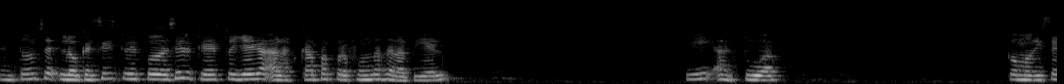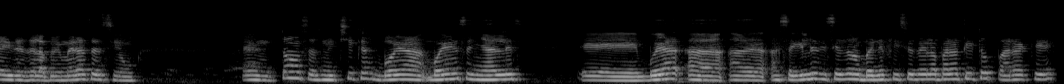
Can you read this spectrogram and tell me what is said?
Entonces, lo que sí les puedo decir que esto llega a las capas profundas de la piel y actúa, como dice ahí, desde la primera sesión. Entonces, mis chicas, voy a, voy a enseñarles, eh, voy a, a, seguirles diciendo los beneficios del aparatito para que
